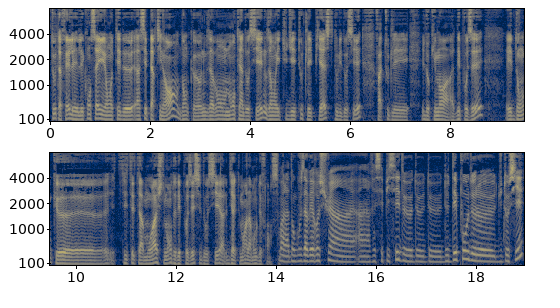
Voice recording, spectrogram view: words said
tout à fait. Les, les, conseils ont été de, assez pertinents. Donc euh, nous avons monté un dossier, nous avons étudié toutes les pièces, tous les dossiers, enfin tous les, les documents à déposer. Et donc, euh, c'était à moi justement de déposer ce dossier directement à la Banque de France. Voilà, donc vous avez reçu un, un récépissé de, de, de, de dépôt du dossier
